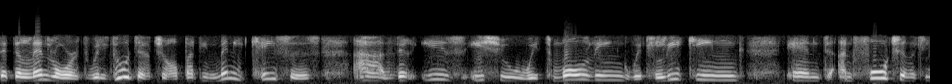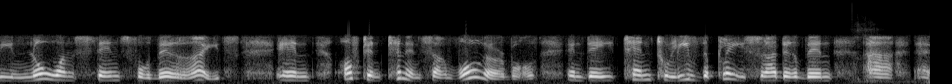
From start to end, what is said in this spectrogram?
that the landlord will do their job, but in many cases uh, there is issue with molding, with leaking, and unfortunately no one stands for their rights. And often tenants are vulnerable, and they tend to leave the place rather than uh, uh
